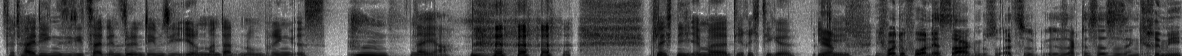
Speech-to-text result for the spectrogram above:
verteidigen Sie die Zeitinsel, indem Sie Ihren Mandanten umbringen, ist, naja, vielleicht nicht immer die richtige Ja. Idee. Ich wollte vorhin erst sagen, du, als du sagtest, das ist ein Krimi,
